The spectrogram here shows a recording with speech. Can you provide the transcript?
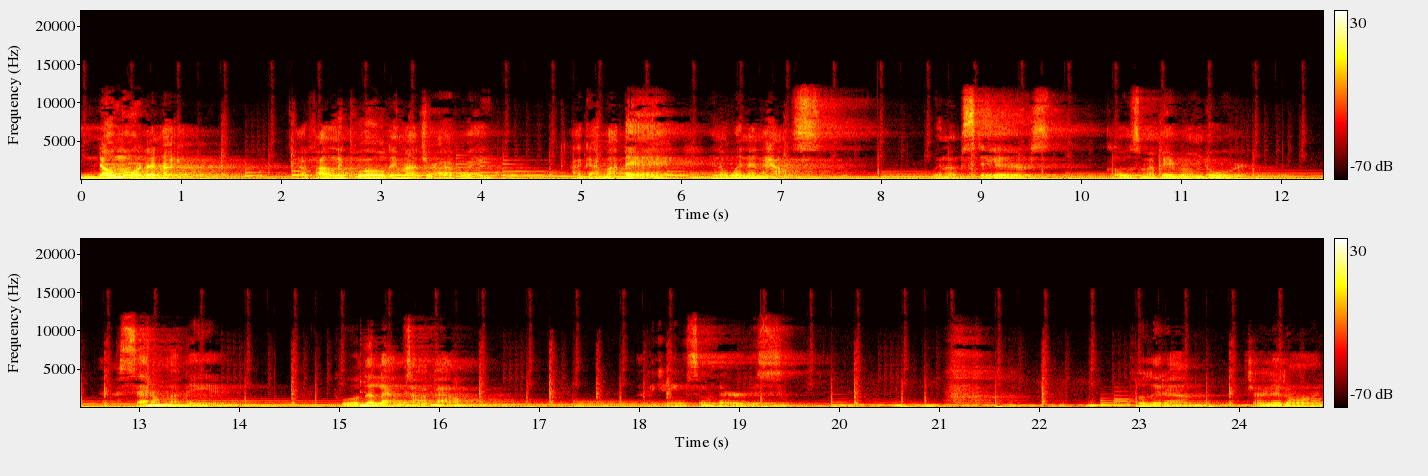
no more tonight. I finally pulled in my driveway. I got my bag and I went in the house. Went upstairs, closed my bedroom door, and I sat on my bed. Pulled the laptop out. I became so nervous. Pull it up, turn it on,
